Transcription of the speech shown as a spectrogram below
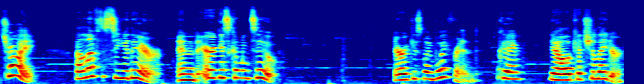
Try. I'd love to see you there, and Eric is coming too. Eric is my boyfriend. Okay, yeah, I'll catch you later.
